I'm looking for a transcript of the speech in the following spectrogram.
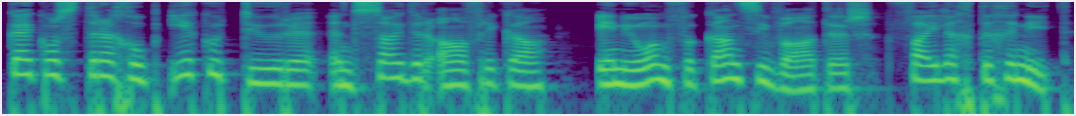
kyk ons terug op ekotoere in Suider-Afrika en hoe om vakansiewaters veilig te geniet.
